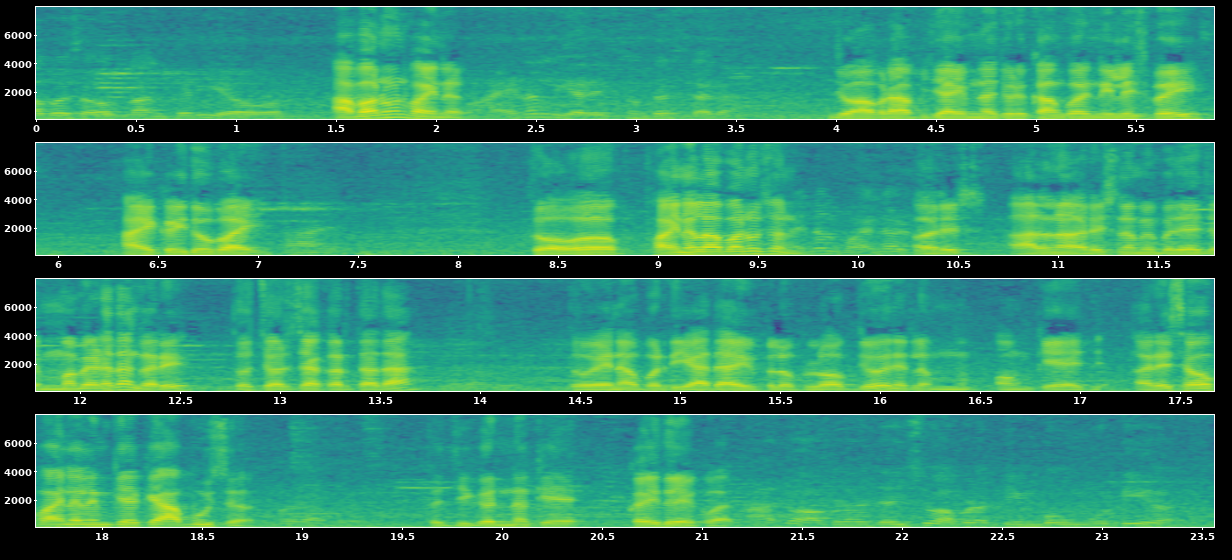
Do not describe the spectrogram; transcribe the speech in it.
આ બસ હવે પ્લાન કરીએ હવે. આવવાનું ને ફાઇનલ ફાઇનલ યાર એકસો દસ ટકા. જો આપણા બીજા એમના જોડે કામ કરે નિલેશભાઈ હાય કહી દો ભાઈ. તો હવે ફાઇનલ આવવાનું છે ને? હરેશ હાલના હરેશને અમે બધા જમવા બેઠા હતા ઘરે તો ચર્ચા કરતા હતા. તો એના પરથી યાદ આવી પેલો બ્લોગ જોયો ને એટલે આમ કે હરેશ હવે ફાઇનલ એમ કે આબુ છે. તો જીગરને કે કહી દો એકવાર. હા તો આપણે જઈશું આપણા ટીમ બહુ મોટી છે.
